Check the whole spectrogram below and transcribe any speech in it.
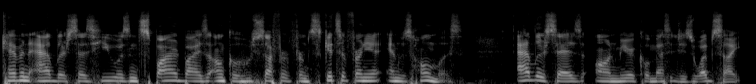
Kevin Adler says he was inspired by his uncle who suffered from schizophrenia and was homeless. Adler says on Miracle Messages website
